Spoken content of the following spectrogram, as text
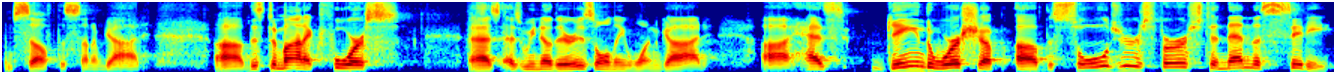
himself the Son of God. Uh, this demonic force, as, as we know, there is only one God, uh, has gained the worship of the soldiers first and then the city.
